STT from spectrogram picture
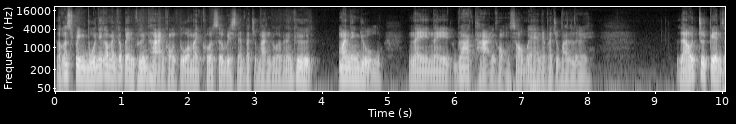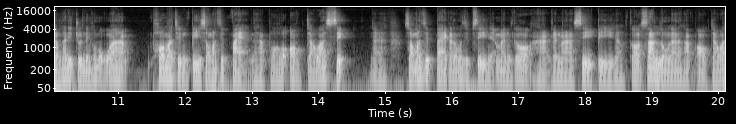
แล้วก็ Spring Boot นี่ก็มันก็เป็นพื้นฐานของตัว Microservice ในปัจจุบันด้วยเพราะนั้นคือมันยังอยู่ในในรากฐานของซอฟต์แวร์ในปัจจุบันเลย แล้วจุดเปลี่ยนสำคัญอีกจุดหนึ่งเขาบอกว่า พอมาถึงปี 2018 นะครับพอเขาออก Java 10 นะ2018 กับ 2014 เนี่ย มันก็ห่างกันมา 4 ปีนะก็สั้นลงแล้วนะครับ ออก Java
